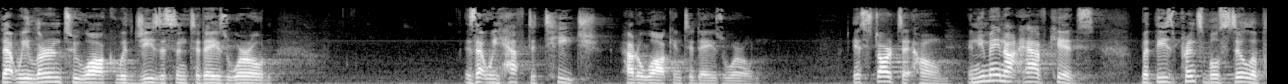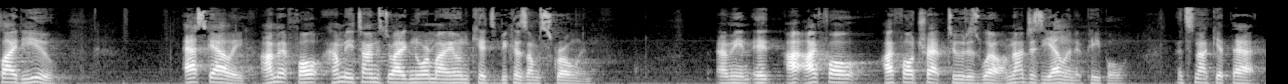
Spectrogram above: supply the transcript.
that we learn to walk with Jesus in today's world is that we have to teach how to walk in today's world. It starts at home. And you may not have kids, but these principles still apply to you. Ask Allie, I'm at fault. How many times do I ignore my own kids because I'm scrolling? I mean, it, I, I, fall, I fall trapped to it as well. I'm not just yelling at people. Let's not get that.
